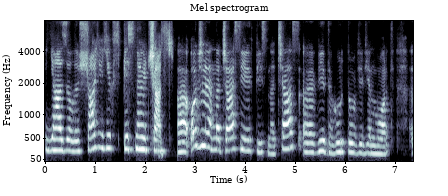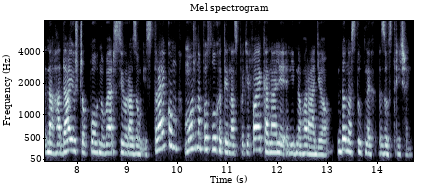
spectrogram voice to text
Я залишаю їх з піснею час. Отже, на часі пісня Час е, від гурту Vivian Морт. Нагадаю, що повну версію разом із треком можна послухати на Spotify каналі Рідного Радіо. До наступних зустрічей.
